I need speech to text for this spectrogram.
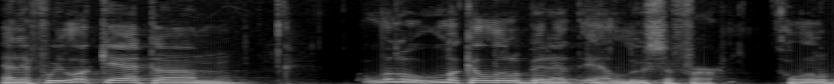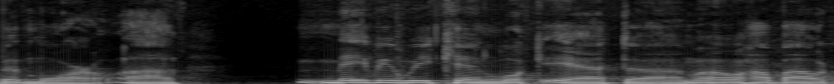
And if we look at um, a little, look a little bit at, at Lucifer, a little bit more. Uh, maybe we can look at um, oh, how about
